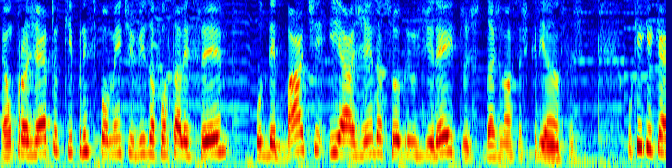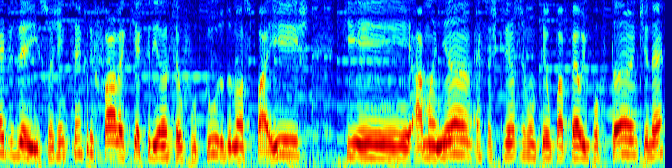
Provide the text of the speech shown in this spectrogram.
É um projeto que principalmente visa fortalecer o debate e a agenda sobre os direitos das nossas crianças. O que, que quer dizer isso? A gente sempre fala que a criança é o futuro do nosso país, que amanhã essas crianças vão ter um papel importante, né?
